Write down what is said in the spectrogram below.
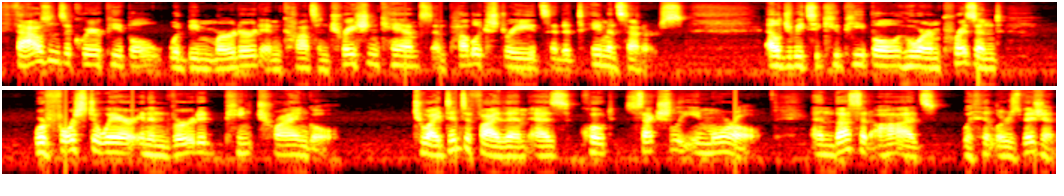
Thousands of queer people would be murdered in concentration camps and public streets and detainment centers. LGBTQ people who were imprisoned were forced to wear an inverted pink triangle to identify them as, quote, sexually immoral and thus at odds with Hitler's vision.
